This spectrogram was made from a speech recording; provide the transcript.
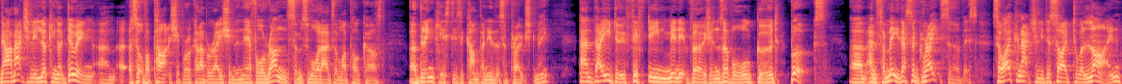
Now I'm actually looking at doing um, a, a, sort of a partnership or a collaboration and therefore run some small ads on my podcast. Uh, Blinkist is a company that's approached me, and they do 15 minute versions of all good books. Um, and for me, that's a great service. So I can actually decide to align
